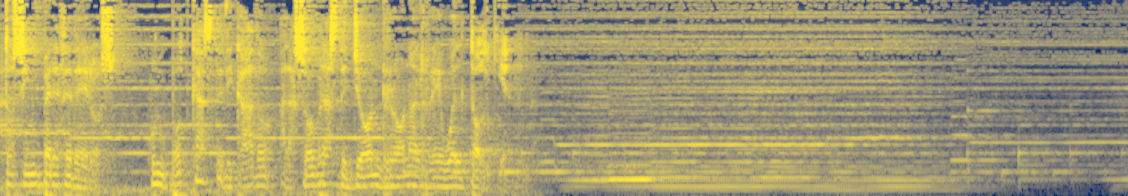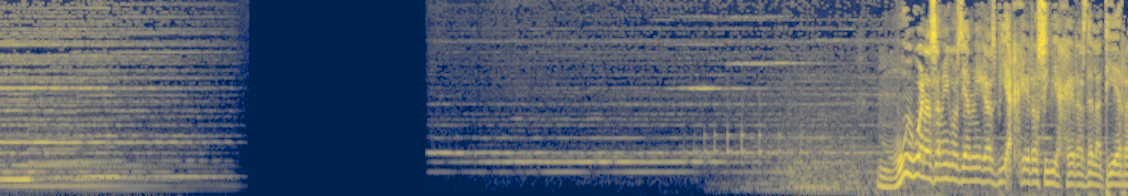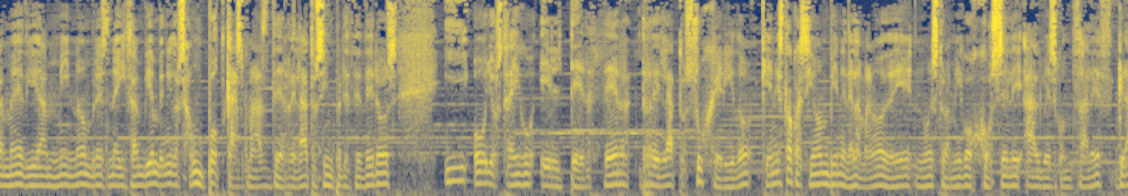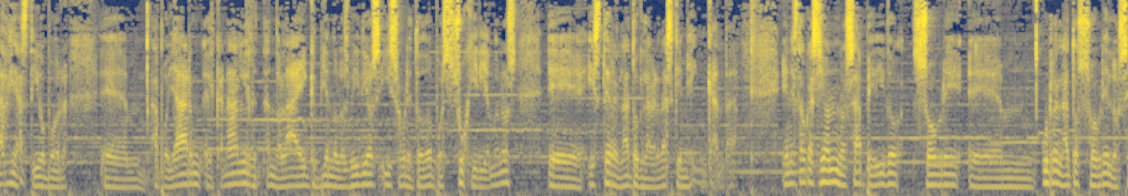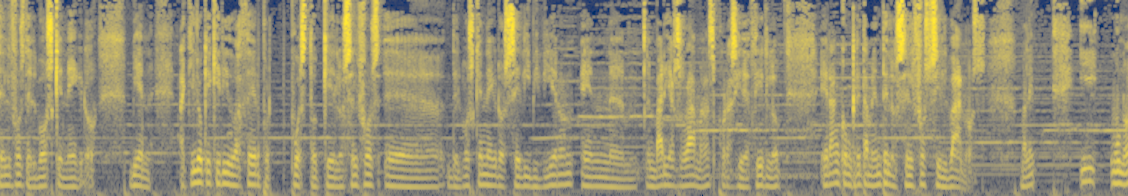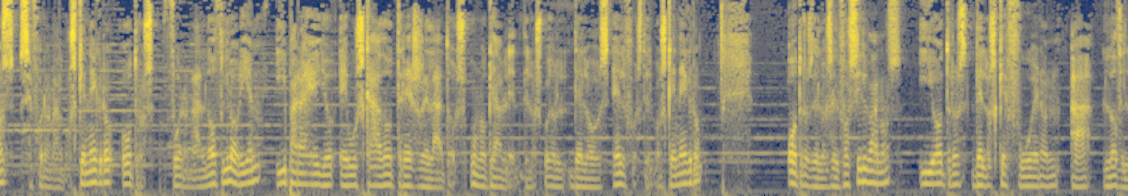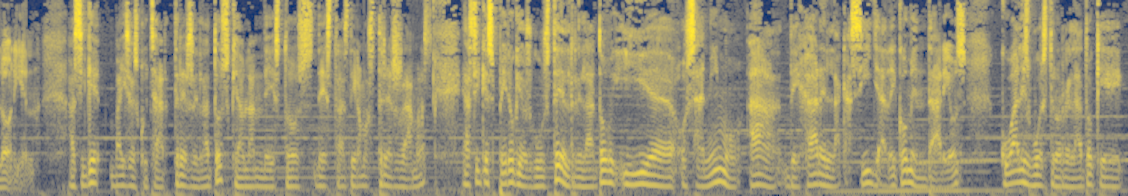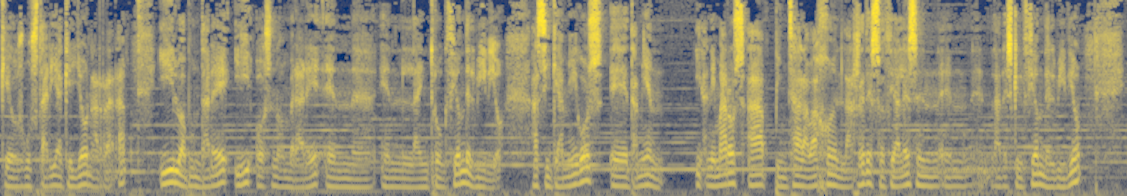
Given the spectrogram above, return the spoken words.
Relatos Imperecederos, un podcast dedicado a las obras de John Ronald Reuel Tolkien. Buenas amigos y amigas, viajeros y viajeras de la Tierra Media, mi nombre es Nathan, bienvenidos a un podcast más de Relatos Imperecederos y hoy os traigo el tercer relato sugerido que en esta ocasión viene de la mano de nuestro amigo José Le Alves González. Gracias tío por eh, apoyar el canal, dando like, viendo los vídeos y sobre todo pues sugiriéndonos eh, este relato que la verdad es que me encanta. En esta ocasión nos ha pedido sobre un relato sobre los elfos del bosque negro. Bien, aquí lo que he querido hacer, puesto que los elfos eh, del bosque negro se dividieron en, eh, en, varias ramas, por así decirlo, eran concretamente los elfos silvanos, ¿vale? Y unos se fueron al bosque negro, otros fueron al Lothlorien y para ello he buscado tres relatos, uno que hable de los, de los elfos del bosque negro, otros de los elfos silvanos y otros de los que fueron a Lothlorien. Así que vais a escuchar tres relatos que hablan de estos, de estas, digamos, tres ramas. Así que espero que os guste el relato y eh, os animo a dejar en la casilla de comentarios cuál es vuestro relato que, que, os gustaría que yo narrara y lo apuntaré y os nombraré en, en la introducción del vídeo. Así que amigos, eh, también y animaros a pinchar abajo en las redes sociales, en, en, la descripción del vídeo.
